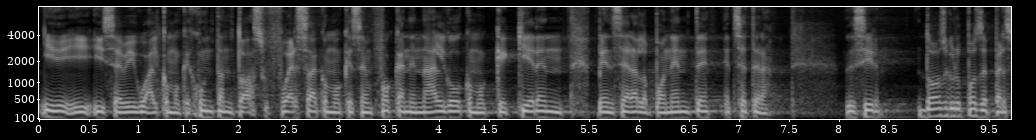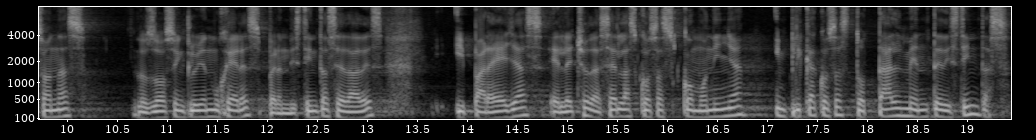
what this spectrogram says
Y, se ve igual, como que juntan toda su fuerza, como que se enfocan en algo, como que quieren vencer al oponente, etc. Es decir, dos grupos de personas, los dos incluyen mujeres, pero en distintas edades, y para ellas el hecho de hacer las cosas como niña implica cosas totalmente distintas.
